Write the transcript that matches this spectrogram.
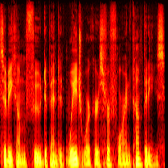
to become food dependent wage workers for foreign companies.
